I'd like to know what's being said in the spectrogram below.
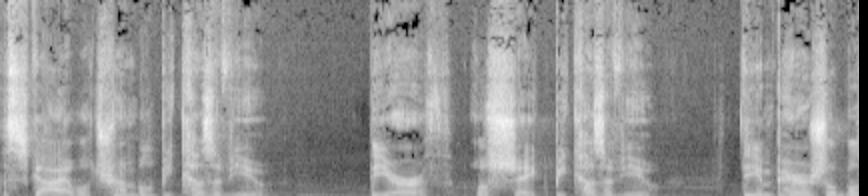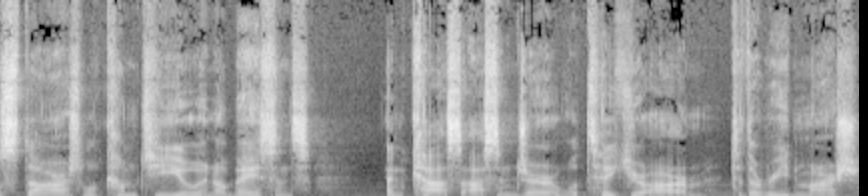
The sky will tremble because of you. The earth will shake because of you. The imperishable stars will come to you in obeisance, and Kas Asenjur will take your arm to the reed marsh.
